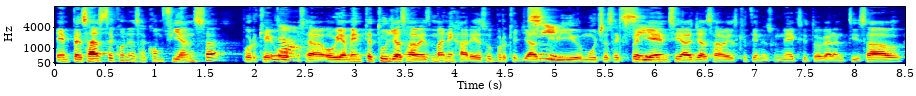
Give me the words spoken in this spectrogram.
empezaste con esa confianza porque, no. o, o, sea, obviamente tú ya sabes manejar eso porque ya has sí, vivido muchas experiencias, sí. ya sabes que tienes un éxito garantizado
